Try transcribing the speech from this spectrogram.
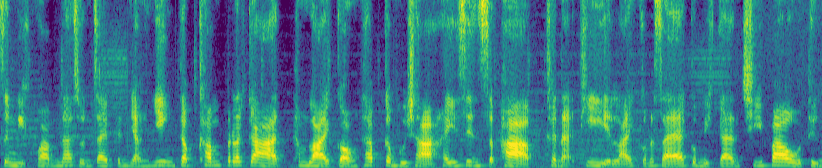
ซึ่งมีความน่าสนใจเป็นอย่างยิ่งกับคำประกาศทำลายกองทัพกัมพูชาให้สิ้นสภาพ ขณะที่หลายกระแสก็มีการชี้เป้าถึง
